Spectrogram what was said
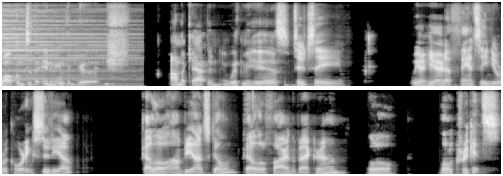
Welcome to the enemy of the good. I'm the captain, and with me is Tootsie. We are here at a fancy new recording studio. Got a little ambiance going. Got a little fire in the background. Little, little crickets.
